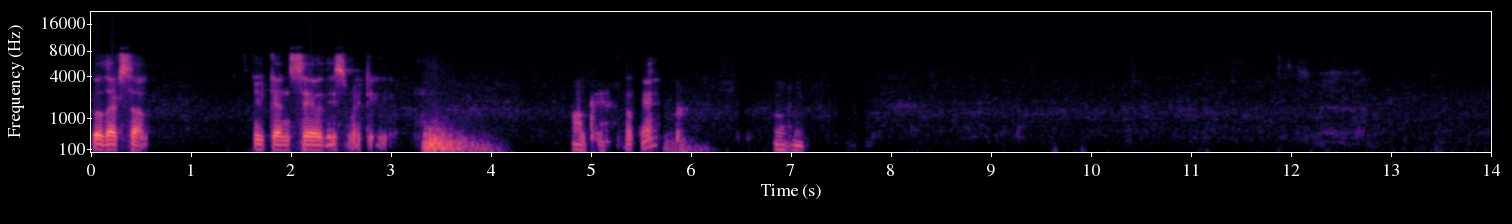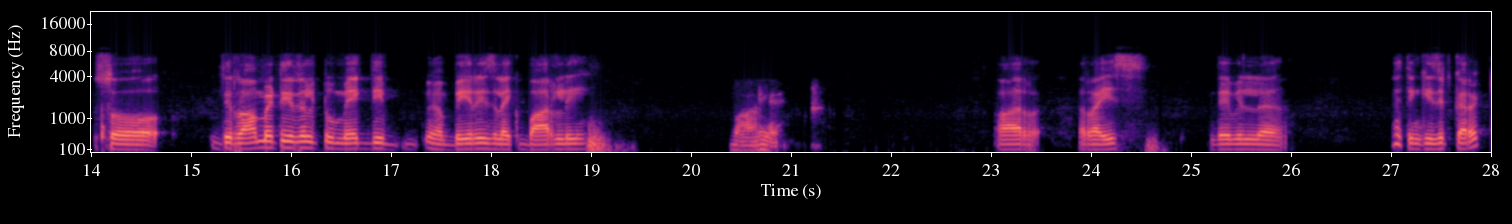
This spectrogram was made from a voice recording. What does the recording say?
so that's all you can save this material Okay. okay Mhm. so the raw material to make the uh, beer is like barley Barley. or rice they will uh, i think is it correct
